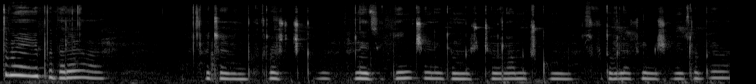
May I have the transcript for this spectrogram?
Тому я їй подарила. Хоча він був трошечки не закінчений, тому що рамочку з фотографіями ще не зробила.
